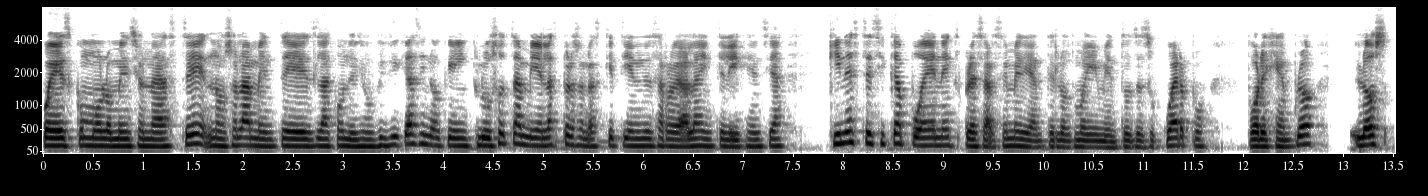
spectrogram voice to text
pues como lo mencionaste, no solamente es la condición física, sino que incluso también las personas que tienen desarrollada la inteligencia kinestésica pueden expresarse mediante los movimientos de su cuerpo. Por ejemplo, los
